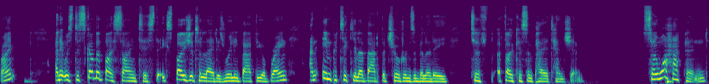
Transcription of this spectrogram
right? And it was discovered by scientists that exposure to lead is really bad for your brain and in particular bad for children's ability to f- uh, focus and pay attention. So what happened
